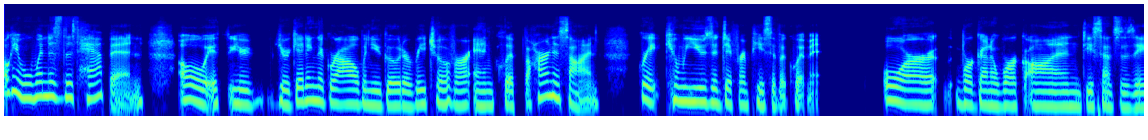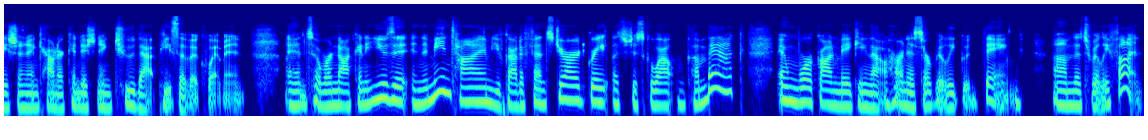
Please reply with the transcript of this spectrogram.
okay, well, when does this happen? Oh, if you're you're getting the growl when you go to reach over and clip the harness on. Great. Can we use a different piece of equipment or we're going to work on desensitization and counter conditioning to that piece of equipment. And so we're not going to use it in the meantime. You've got a fenced yard. Great. Let's just go out and come back and work on making that harness a really good thing um, that's really fun.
